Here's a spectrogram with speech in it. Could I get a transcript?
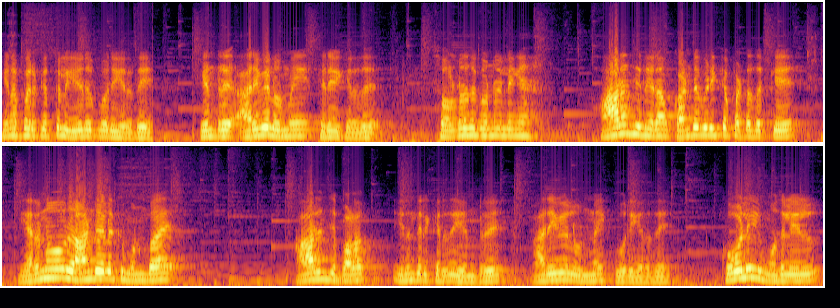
இனப்பெருக்கத்தில் ஈடுபடுகிறது என்று அறிவியல் உண்மை தெரிவிக்கிறது. சொல்றதுக்கு ஒன்றும் இல்லைங்க. ஆரஞ்சு நிறம் கண்டுபிடிக்கப்பட்டதற்கு இருநூறு ஆண்டுகளுக்கு முன்பாக ஆரஞ்சு பழம் இருந்திருக்கிறது என்று அறிவியல் உண்மை கூறுகிறது. கோழி முதலில்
